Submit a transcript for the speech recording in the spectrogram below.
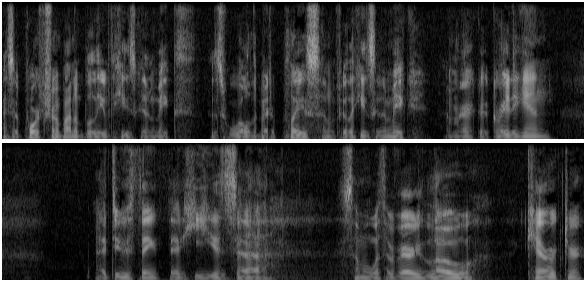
I support Trump, I don't believe that he's going to make this world a better place. I don't feel like he's going to make America great again. I do think that he is uh, someone with a very low character.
